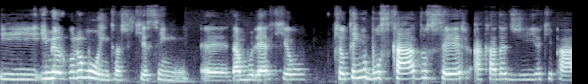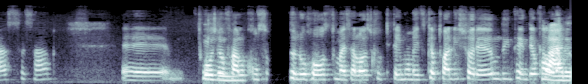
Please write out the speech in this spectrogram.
E, e, me orgulho muito, acho que assim, é, da mulher que eu, que eu tenho buscado ser a cada dia que passa, sabe? É, hoje eu falo com no rosto, mas é lógico que tem momentos que eu tô ali chorando, entendeu? Claro.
